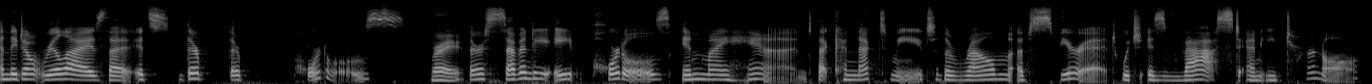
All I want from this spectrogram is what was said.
and they don't realize that it's they're they're portals. right There are 78 portals in my hand that connect me to the realm of spirit, which is vast and eternal.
